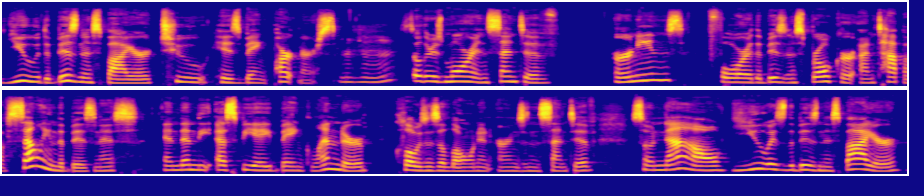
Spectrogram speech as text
you, the business buyer, to his bank partners. Mm-hmm. So there's more incentive earnings for the business broker on top of selling the business and then the SBA bank lender closes a loan and earns incentive. So now you, as the business buyer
